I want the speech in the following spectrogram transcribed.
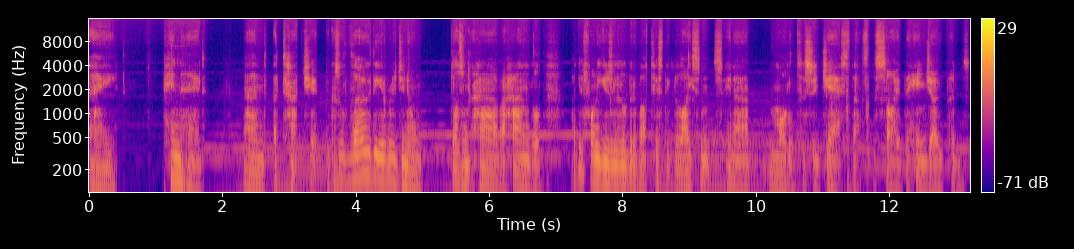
a pinhead and attach it because although the original doesn't have a handle, I just want to use a little bit of artistic license in our model to suggest that's the side the hinge opens.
